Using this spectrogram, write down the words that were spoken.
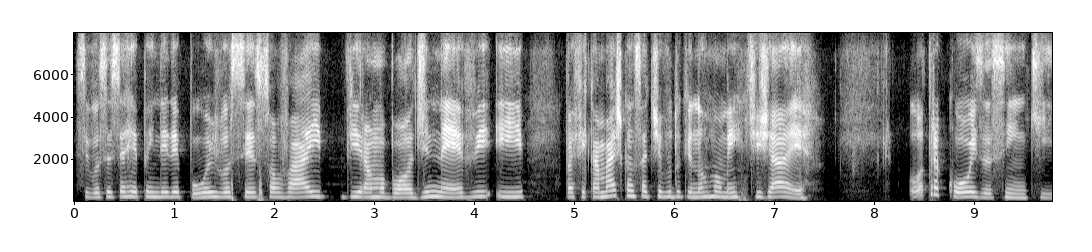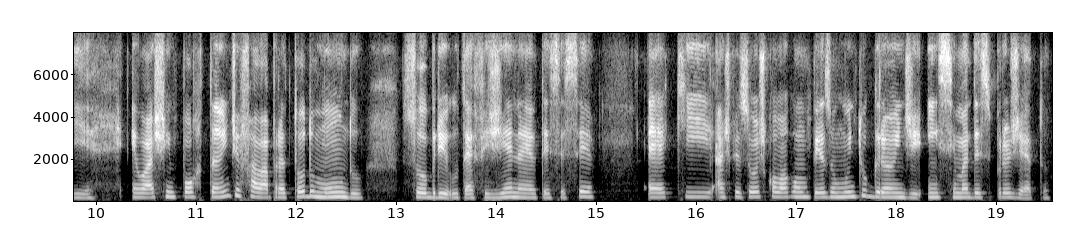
se você se arrepender depois, você só vai virar uma bola de neve e vai ficar mais cansativo do que normalmente já é. Outra coisa, assim, que eu acho importante falar para todo mundo sobre o TFG, né, o TCC, é que as pessoas colocam um peso muito grande em cima desse projeto,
